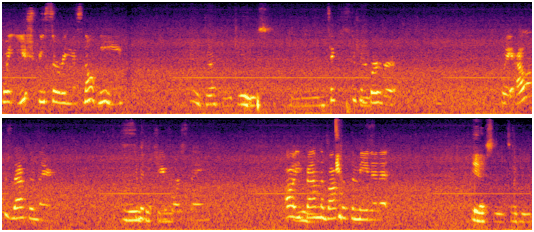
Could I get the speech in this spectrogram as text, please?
Wait, you should be serving this, not me. Yeah, exactly. Jeez. Take the stupid burger. Wait, how long has that been there? Stupid G-force thing. Oh, you found the box with the meat in it. Yes, it's everywhere.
